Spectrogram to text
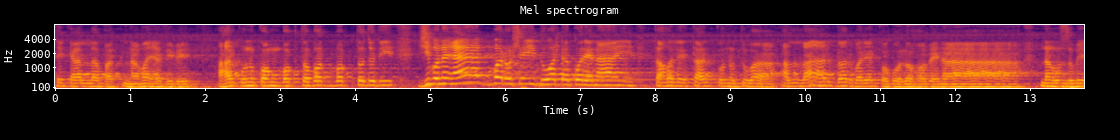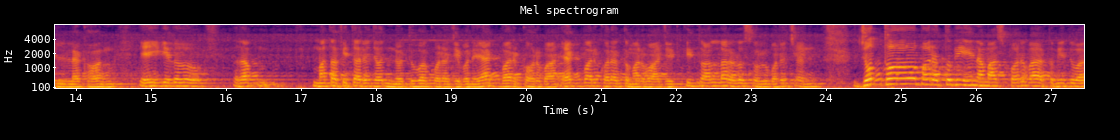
থেকে আল্লাহ পাক নামায়া দিবে। আর কোন কম বক্ত বক্ত যদি জীবনে একবারও সেই দোয়াটা করে নাই, তাহলে তার কোনো দোয়া আল্লাহর দরবারে কবল হবে না। নাউজুবিল্লাখন এই গেল মাতা পিতার জন্য দোয়া করা জীবনে একবার করবা, একবার করা তোমার ওয়াজিব। কিন্তু আল্লাহর রসুল বলেছেন, যতবার তুমি নামাজ পড়বা, তুমি দোয়া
